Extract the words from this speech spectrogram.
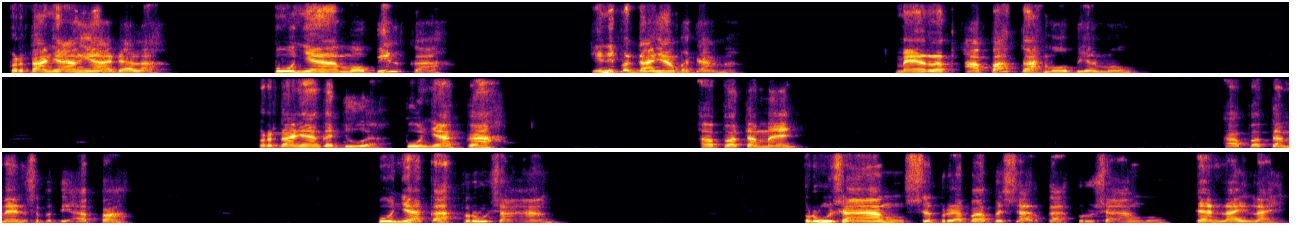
Pertanyaannya adalah, punya mobilkah ini pertanyaan pertama. Merek apakah mobilmu? Pertanyaan kedua, punyakah apartemen? Apartemen seperti apa? Punyakah perusahaan? Perusahaan seberapa besarkah perusahaanmu? Dan lain-lain.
